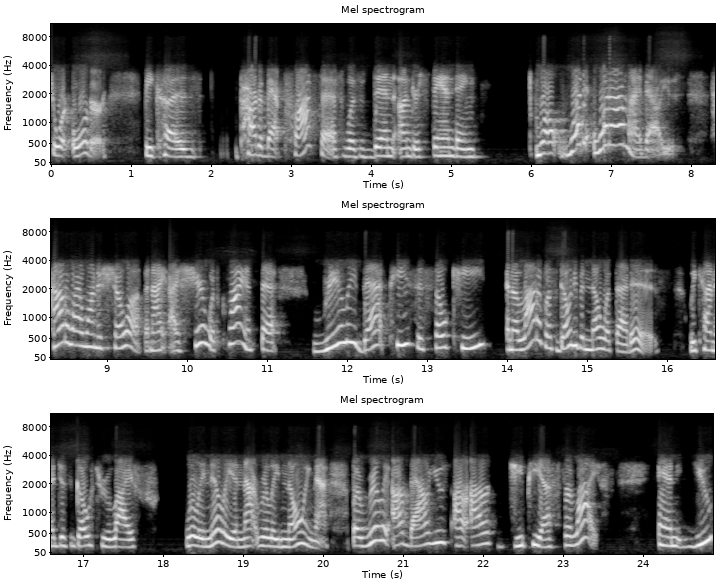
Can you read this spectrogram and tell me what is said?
short order, because part of that process was then understanding, well, what what are my values? How do I want to show up? And I, I share with clients that really that piece is so key. And a lot of us don't even know what that is. We kind of just go through life willy nilly and not really knowing that. But really, our values are our GPS for life. And you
